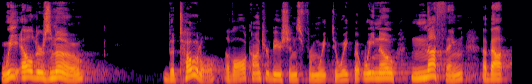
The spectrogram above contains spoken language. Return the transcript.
We elders know the total of all contributions from week to week, but we know nothing about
